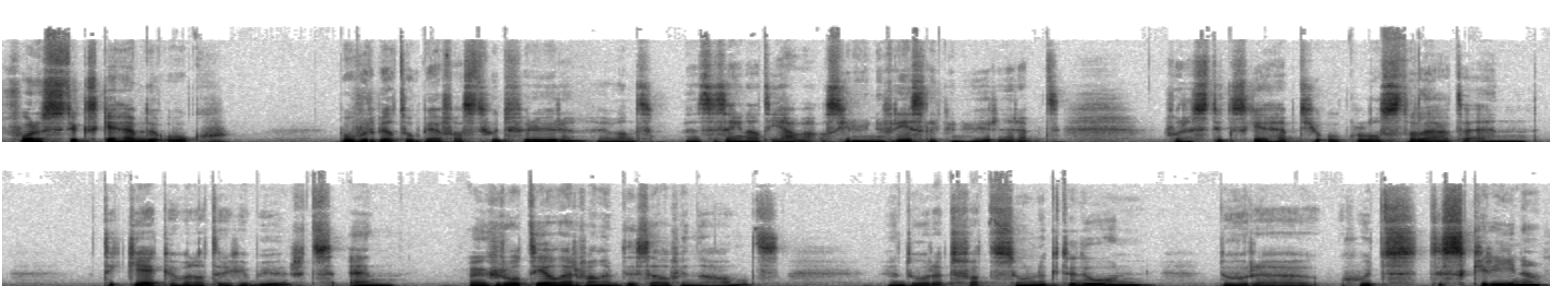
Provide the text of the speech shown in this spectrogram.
voor een stukje heb je ook bijvoorbeeld ook bij vastgoedverhuren, hè, want Mensen zeggen altijd, ja, als je nu een vreselijke huurder hebt, voor een stukje heb je ook los te laten en te kijken wat er gebeurt. En een groot deel daarvan heb je zelf in de hand. En door het fatsoenlijk te doen, door uh, goed te screenen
